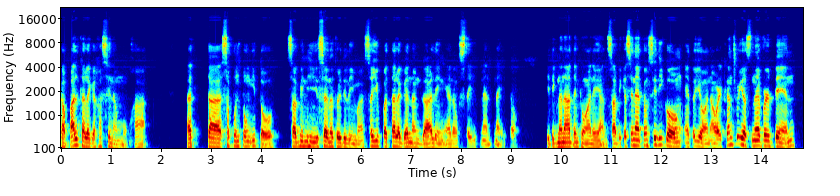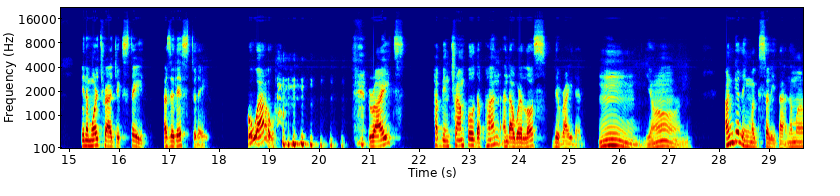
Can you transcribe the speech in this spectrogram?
Kapal talaga kasi ng mukha. At ah, sa puntong ito, sabi ni Senator de Lima, sa'yo pa talaga nang galing itong statement na ito. Titignan natin kung ano yan. Sabi kasi na itong si Digong, ito yon our country has never been in a more tragic state as it is today. Oh, wow! Rights have been trampled upon and our laws derided. Hmm, yon. Ang galing magsalita ng mga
